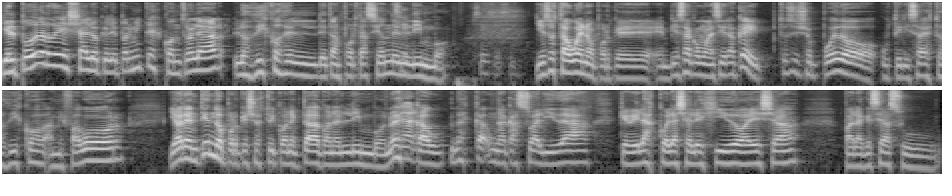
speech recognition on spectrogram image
y el poder de ella lo que le permite es controlar los discos de transportación del limbo. Y eso está bueno porque empieza como a decir, ok, entonces yo puedo utilizar estos discos a mi favor y ahora entiendo por qué yo estoy conectada con el limbo. No, es, no es una casualidad que Velasco la haya elegido a ella para que sea su,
